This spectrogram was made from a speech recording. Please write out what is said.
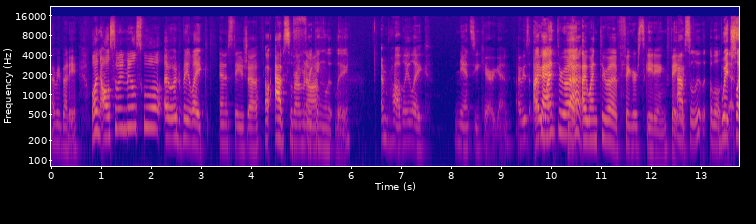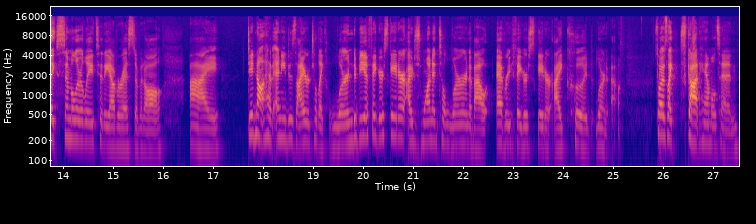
everybody. Well, and also in middle school, it would be like Anastasia Oh, absolutely. Romanoff. Freaking lutely. and probably like Nancy Kerrigan. I was I went through a yeah. I went through a figure skating phase. Absolutely. Well, Which yes. like similarly to the Everest of it all, I did not have any desire to like learn to be a figure skater. I just wanted to learn about every figure skater I could learn about. So I was like Scott Hamilton,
